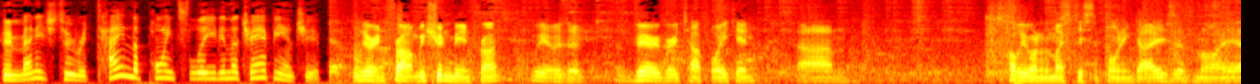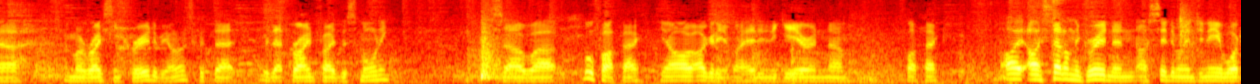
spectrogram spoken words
who managed to retain the points lead in the championship. We were in front. We shouldn't be in front. It was a very, very tough weekend. Um, probably one of the most disappointing days of my uh, of my racing career, to be honest. With that with that brain fade this morning. So uh, we'll fight back. You know, I, I got to get my head into gear and um, fight back. I, I sat on the grid and I said to my engineer, "What,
